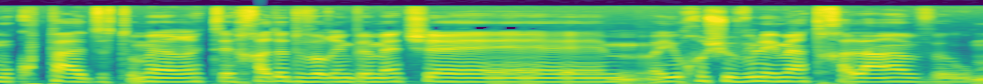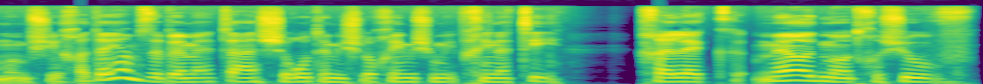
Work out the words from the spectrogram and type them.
מוקפד, זאת אומרת, אחד הדברים באמת שהיו חשובים לי מההתחלה והוא ממשיך עד היום, זה באמת השירות המשלוחים שהוא מבחינתי חלק מאוד מאוד חשוב.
